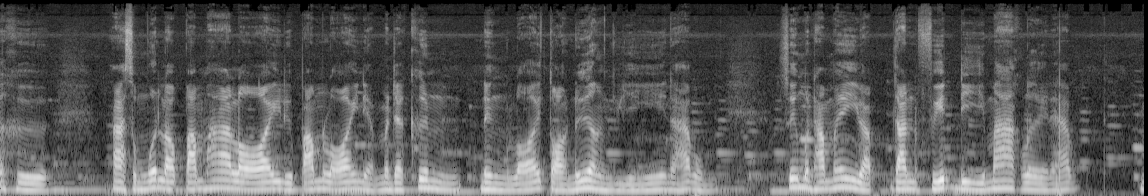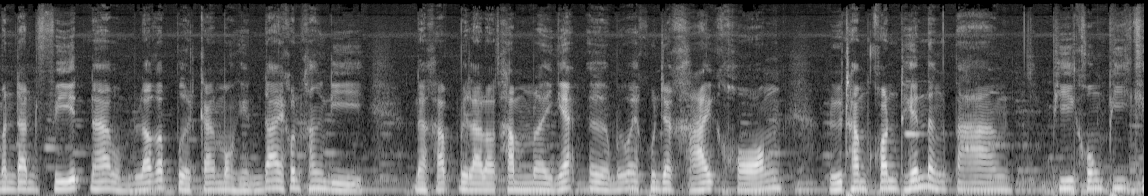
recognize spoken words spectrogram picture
ก็คือ อ่า สมมุติเราปั๊ม 500 หรือปั๊มร้อยเนี่ย มันจะขึ้น 100 ต่อเนื่องอยู่อย่างนี้นะครับผม ซึ่งมันทำให้แบบดันฟีดดีมากเลยนะครับ มันดันฟีดนะครับผมแล้วก็เปิดการมองเห็นได้ค่อนข้างดีนะครับเวลาเราทำอะไรเงี้ยเออไม่ว่าคุณจะขายของ หรือทำคอนเทนต์ต่างๆพีคง PK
